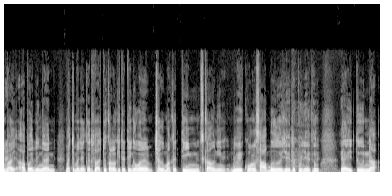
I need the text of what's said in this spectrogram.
ba- apa dengan macam-macam kan sebab tu kalau kita tengok cara marketing sekarang ni lebih kurang sama je dia punya tu. Iaitu nak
